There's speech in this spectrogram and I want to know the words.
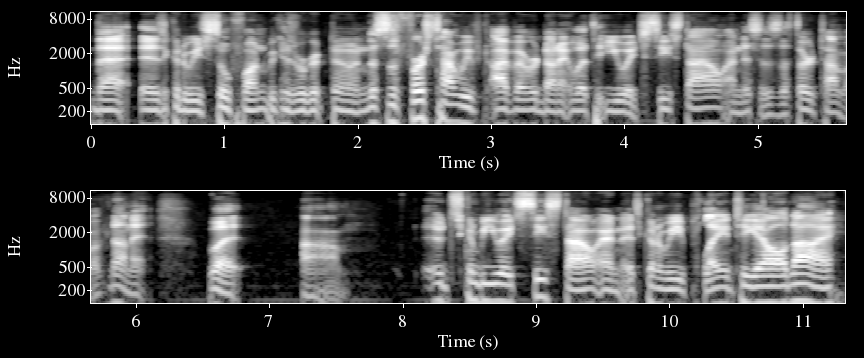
that is going to be so fun because we're doing this is the first time we've I've ever done it with the UHC style, and this is the third time I've done it. But um, it's going to be UHC style, and it's going to be play until you all die.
